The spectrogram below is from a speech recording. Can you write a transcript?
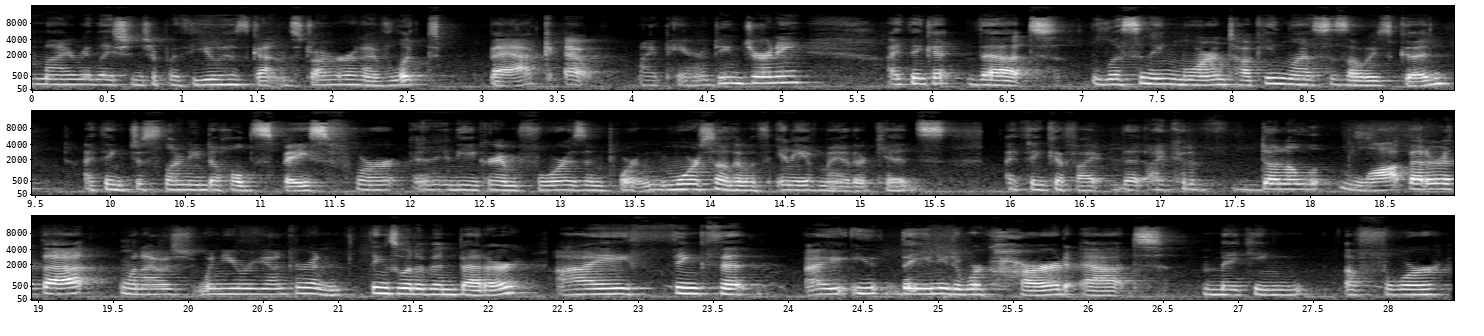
my relationship with you has gotten stronger and I've looked back at my parenting journey, I think that listening more and talking less is always good. I think just learning to hold space for an Enneagram 4 is important, more so than with any of my other kids. I think if I that I could have done a lot better at that when I was when you were younger and things would have been better. I think that I you, that you need to work hard at making a 4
